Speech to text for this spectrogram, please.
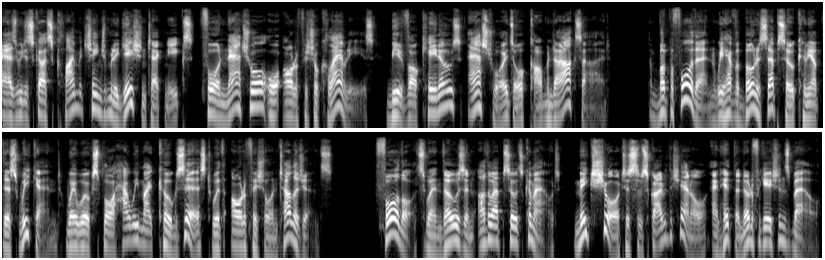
as we discuss climate change mitigation techniques for natural or artificial calamities, be it volcanoes, asteroids, or carbon dioxide. But before then, we have a bonus episode coming up this weekend where we'll explore how we might coexist with artificial intelligence. For alerts when those and other episodes come out, make sure to subscribe to the channel and hit the notifications bell.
